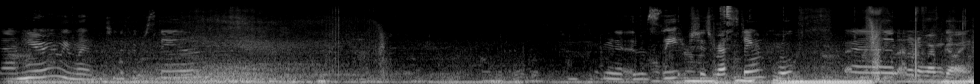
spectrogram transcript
Down here, we went to the fruit stand. Sabrina is asleep. She's resting. Oops. And I don't know where I'm going.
